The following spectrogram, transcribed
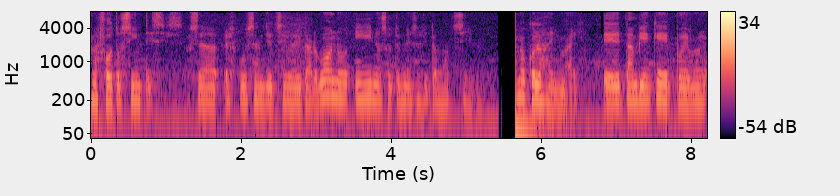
la fotosíntesis, o sea, expulsan dióxido de carbono y nosotros necesitamos oxígeno. Mismo con los animales. Eh, también que podemos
